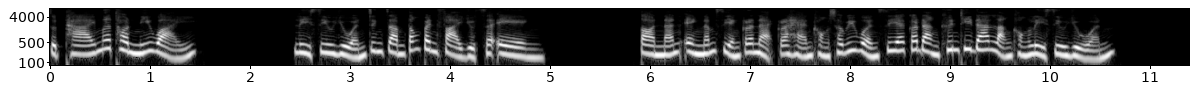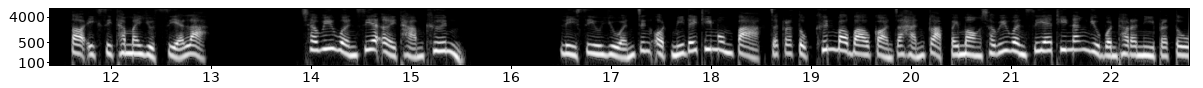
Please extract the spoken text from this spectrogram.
สุดท้ายเมื่อทนมิไหว หลี่ซิวหยวนจึงจำต้องเป็นฝ่ายหยุดซะเอง ตอนนั้นเองน้ำเสียงกระแหนะกระแหนของชวิเหวินเซี่ยก็ดังขึ้นที่ด้านหลังของหลี่ซิวหยวน ต่ออีกสิทำไมหยุดเสียล่ะ ชวิเหวินเซี่ยเอ่ยถามขึ้น หลี่ซิวหยวนจึงอดมิได้ที่มุมปากจะกระตุกขึ้นเบาๆก่อนจะหันกลับไปมองชวิเวินเซียที่นั่งอยู่บนธรณีประตู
